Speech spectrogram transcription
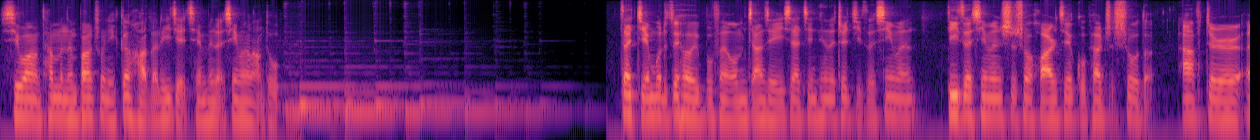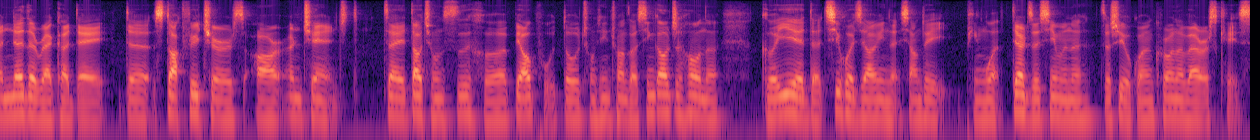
希望它们能帮助你更好的理解前面的新闻朗读。在节目的最后一部分，我们讲解一下今天的这几则新闻。第一则新闻是说华尔街股票指数的，After another record day, the stock futures are unchanged。在道琼斯和标普都重新创造新高之后呢，隔夜的期货交易呢相对平稳。第二则新闻呢，则是有关 coronavirus case。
